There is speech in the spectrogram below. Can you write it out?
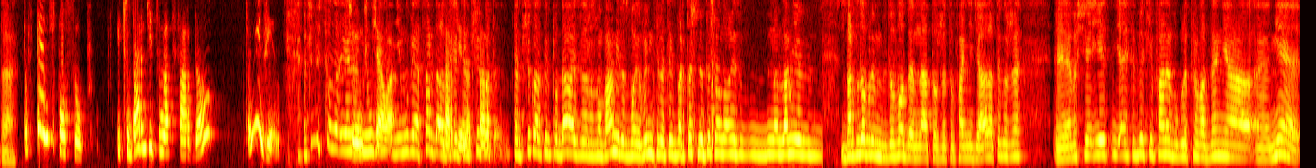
Tak. To w ten sposób. I czy bardziej to na twardo? To nie wiem. Oczywiście, znaczy, no, ja nie, mówię, nie mówię na twardo, ale właśnie ten przykład, ten przykład, który podałaś z rozmowami rozwojowymi, które tych wartości dotyczą, no on jest no, dla mnie bardzo dobrym dowodem na to, że to fajnie działa, dlatego że e, Właściwie jest, ja jestem wielkim fanem w ogóle prowadzenia e, nie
